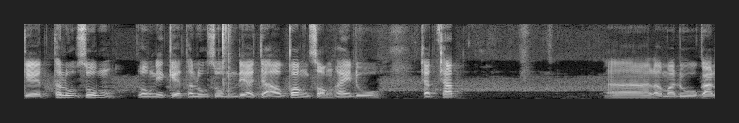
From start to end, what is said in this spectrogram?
เกตทะลุซุ้มองนี้เกตทะลุซุ้ม เดี๋ยวจะเอากล้องส่องให้ดูชัดๆอ่าเรามาดูกัน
